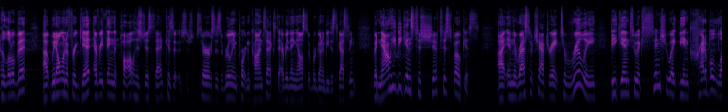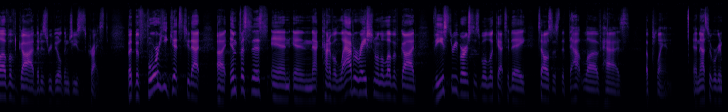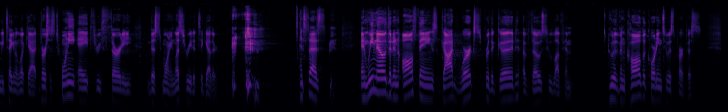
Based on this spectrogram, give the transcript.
a little bit. Uh, we don't want to forget everything that Paul has just said because it serves as a really important context to everything else that we're going to be discussing. But now he begins to shift his focus uh, in the rest of chapter 8 to really begin to accentuate the incredible love of God that is revealed in Jesus Christ. But before he gets to that uh, emphasis and, and that kind of elaboration on the love of God, these three verses we'll look at today tells us that that love has a plan. And that's what we're going to be taking a look at. Verses 28 through 30 this morning. Let's read it together. it says, And we know that in all things God works for the good of those who love him, who have been called according to his purpose.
